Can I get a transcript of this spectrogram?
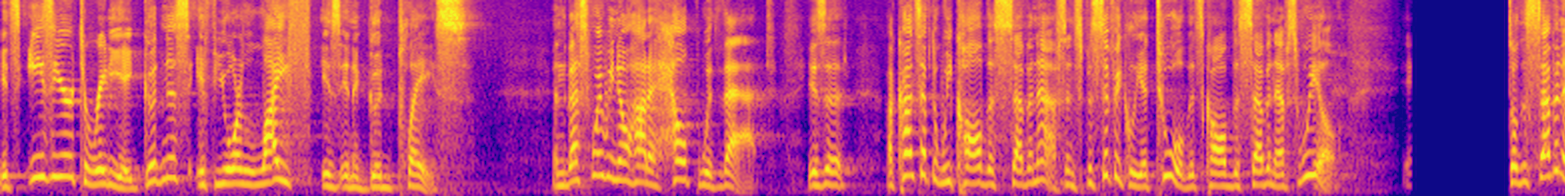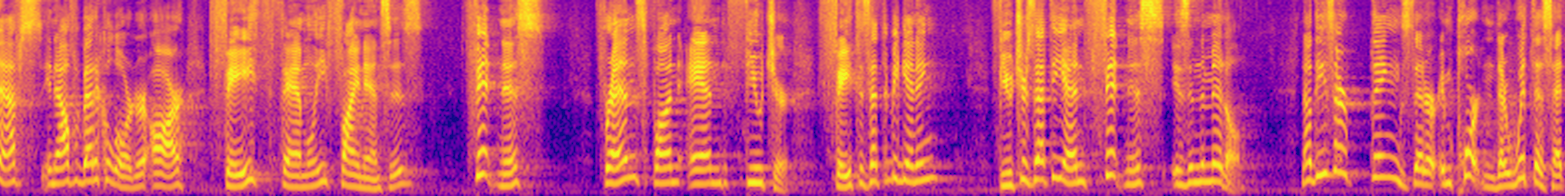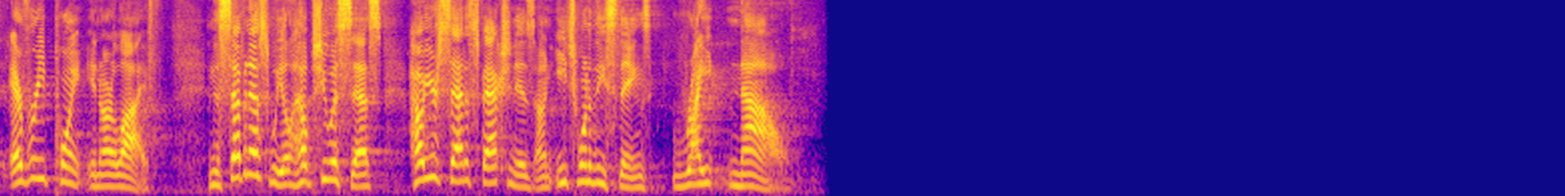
it's easier to radiate goodness if your life is in a good place. And the best way we know how to help with that is a, a concept that we call the seven F's, and specifically a tool that's called the seven F's wheel. So the seven F's in alphabetical order are faith, family, finances, fitness, friends, fun, and future. Faith is at the beginning, future's at the end, fitness is in the middle. Now, these are things that are important. They're with us at every point in our life. And the 7F's wheel helps you assess how your satisfaction is on each one of these things right now.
